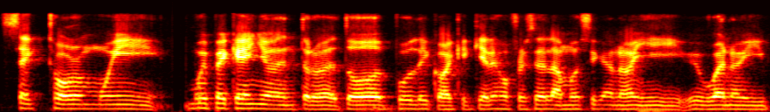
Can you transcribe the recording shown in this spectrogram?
sector muy, muy pequeño dentro de todo el público al que quieres ofrecer la música, ¿no? Y, bueno, y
